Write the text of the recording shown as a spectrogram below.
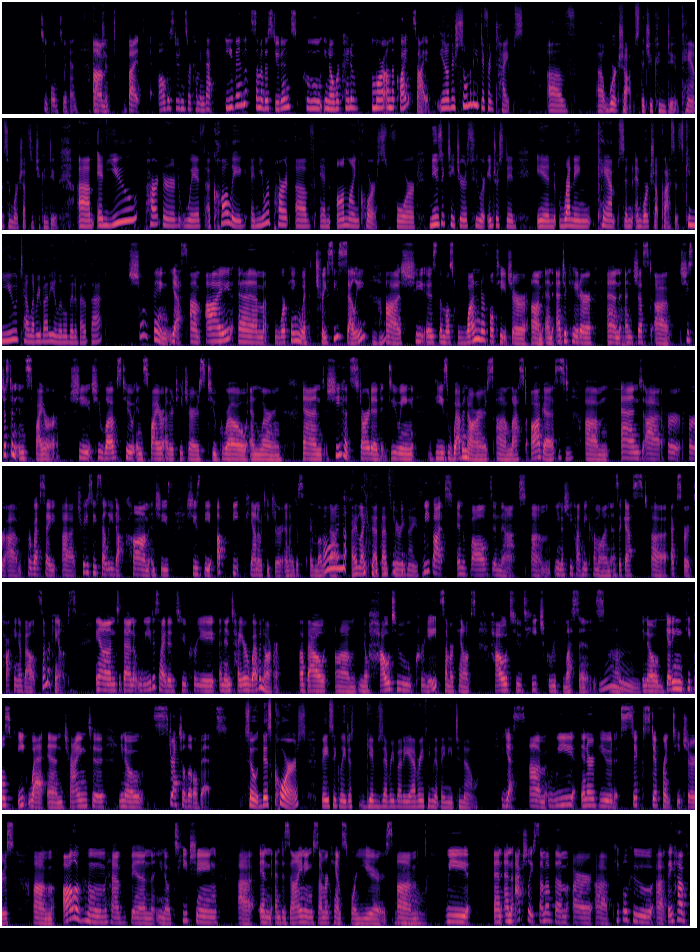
too old to attend. Gotcha. Um, but all the students are coming back. Even some of the students who you know were kind of more on the quiet side. You know, there's so many different types of uh, workshops that you can do, camps and workshops that you can do. Um, and you partnered with a colleague and you were part of an online course for music teachers who are interested in running camps and, and workshop classes. Can you tell everybody a little bit about that? Sure thing. Yes. Um, I am working with Tracy Selle. Mm-hmm. Uh, she is the most wonderful teacher um, and educator, and and just uh, she's just an inspirer. She she loves to inspire other teachers to grow and learn. And she had started doing these webinars um, last August. Mm-hmm. Um, and uh, her her um, her website uh, tracyselle.com and she's she's the upbeat piano teacher and i just i love oh, that I, I like that that's very nice we got involved in that um, you know she had me come on as a guest uh, expert talking about summer camps and then we decided to create an entire webinar about um, you know how to create summer camps how to teach group lessons um, mm. um, you know getting people's feet wet and trying to you know stretch a little bit so this course basically just gives everybody everything that they need to know yes um, we interviewed six different teachers um, all of whom have been you know teaching uh, and and designing summer camps for years. Um, wow. Um, we and and actually some of them are uh, people who uh, they have.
